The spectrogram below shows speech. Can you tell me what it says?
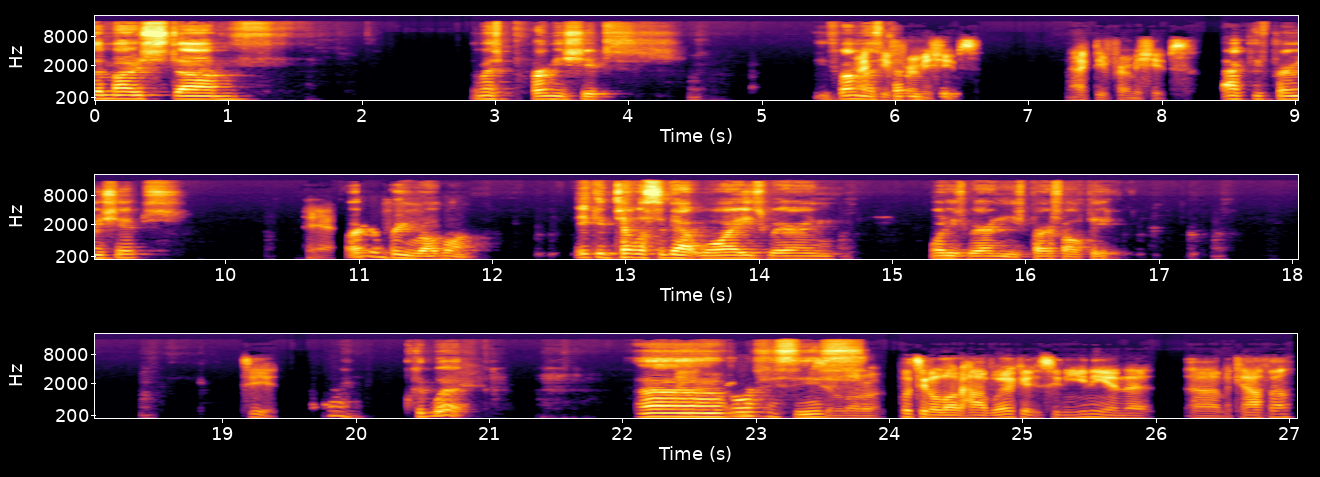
The most, um, the most premierships. He's one of the Active most premierships. Active premierships. Active premierships. Yeah. I reckon bring Rob on. He can tell us about why he's wearing what he's wearing in his profile pic. That's it. Could work. Uh, what is Puts this? in a lot of puts in a lot of hard work at Sydney Uni and at uh, Macarthur.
